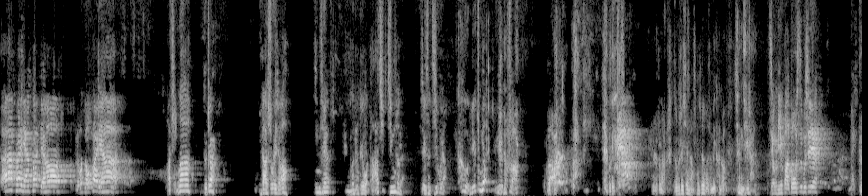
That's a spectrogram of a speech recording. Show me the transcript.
来，快点快点哦，给我走快点啊！啊，停啦，就这儿。跟大家说一下啊，今天你们都给我打起精神来，这次机会啊特别重要。月亮树哪？哪儿？不对，月亮树哪？这不是现场拍摄吗？怎么没看着摄影器啥的？就你话多是不是？磊哥，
